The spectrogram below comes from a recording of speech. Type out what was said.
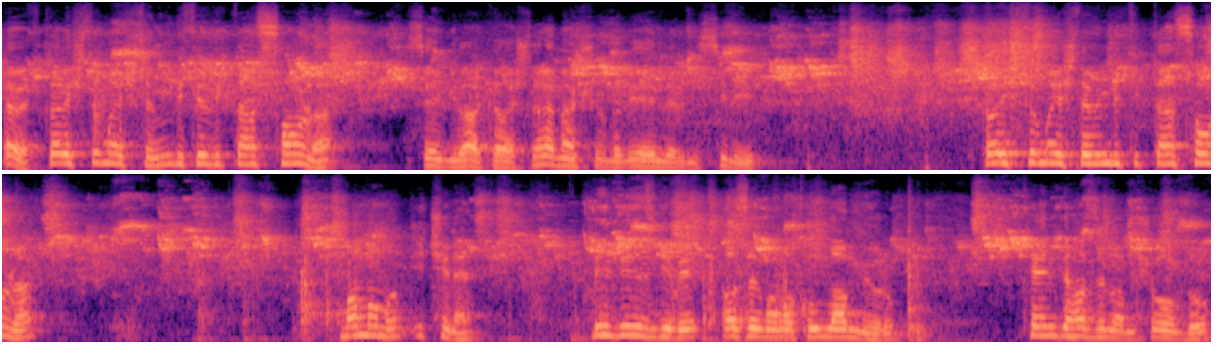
Evet karıştırma işlemini bitirdikten sonra sevgili arkadaşlar hemen şurada bir ellerimi sileyim. Karıştırma işlemi bittikten sonra mamamın içine bildiğiniz gibi hazır mama kullanmıyorum. Kendi hazırlamış olduğum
